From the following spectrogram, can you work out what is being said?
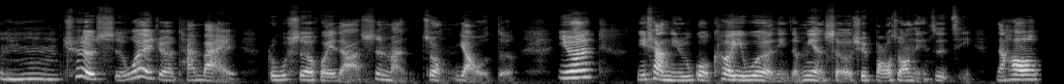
嗯，确实，我也觉得坦白如实的回答是蛮重要的，因为你想，你如果刻意为了你的面试而去包装你自己，然后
